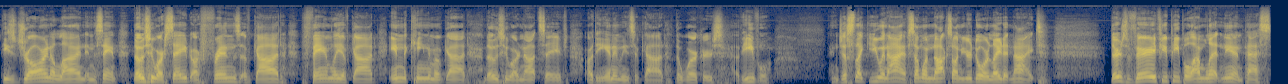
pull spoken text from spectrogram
He's drawing a line in the sand. Those who are saved are friends of God, family of God, in the kingdom of God. Those who are not saved are the enemies of God, the workers of evil. And just like you and I, if someone knocks on your door late at night, there's very few people I'm letting in past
